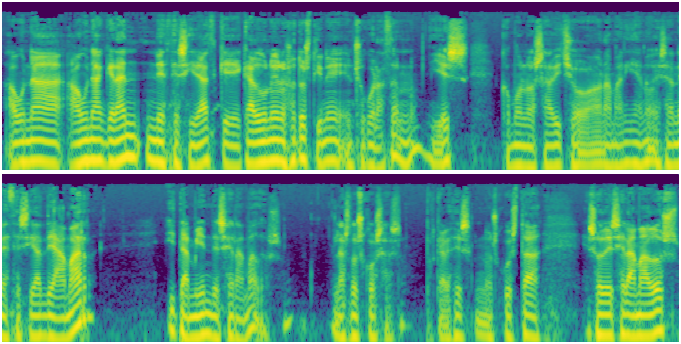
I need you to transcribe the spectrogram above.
a una, a una gran necesidad que cada uno de nosotros tiene en su corazón, ¿no? Y es, como nos ha dicho ahora María, ¿no? Esa necesidad de amar y también de ser amados. Las dos cosas, porque a veces nos cuesta eso de ser amados,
